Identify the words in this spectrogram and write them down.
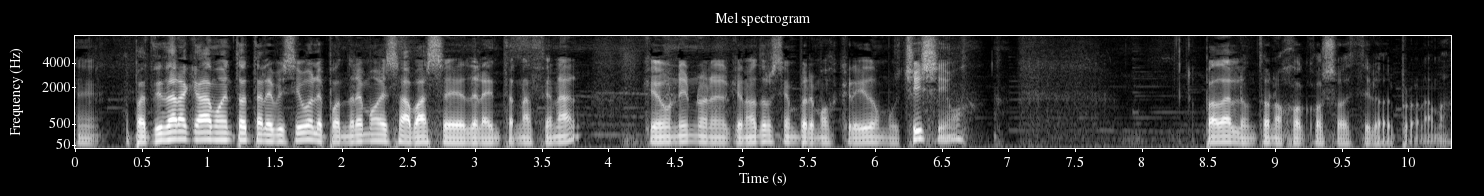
Sí. A partir de ahora, cada momento televisivo le pondremos esa base de la internacional, que es un himno en el que nosotros siempre hemos creído muchísimo, para darle un tono jocoso al estilo del programa.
